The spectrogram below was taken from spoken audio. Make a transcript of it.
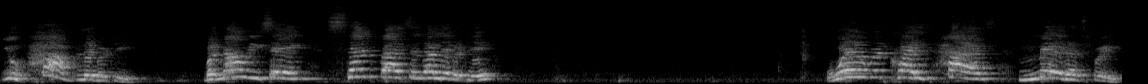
you have liberty. But now he's saying, stand fast in that liberty, wherewith Christ has made us free.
